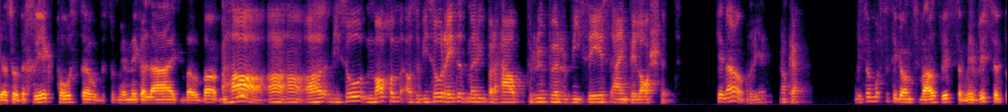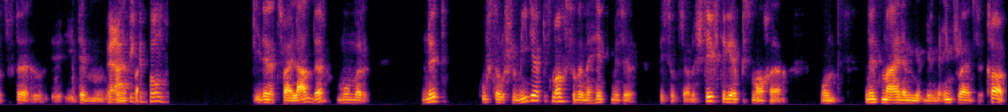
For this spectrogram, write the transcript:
Ja, so den Krieg posten und es tut mir mega leid, bla bla bla. Wieso? Aha, aha, aha. Wieso machen, also wieso redet man überhaupt darüber, wie sehr es einen belastet? Genau. Okay. Wieso muss das die ganze Welt wissen? Wir wissen, dass auf der, in, dem, Berechtigter Punkt. in den zwei Ländern muss man nicht auf Social Media etwas machen, sondern man hätte müssen bei sozialen Stiftungen etwas machen und nicht meinen, weil man Influencer, klar,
